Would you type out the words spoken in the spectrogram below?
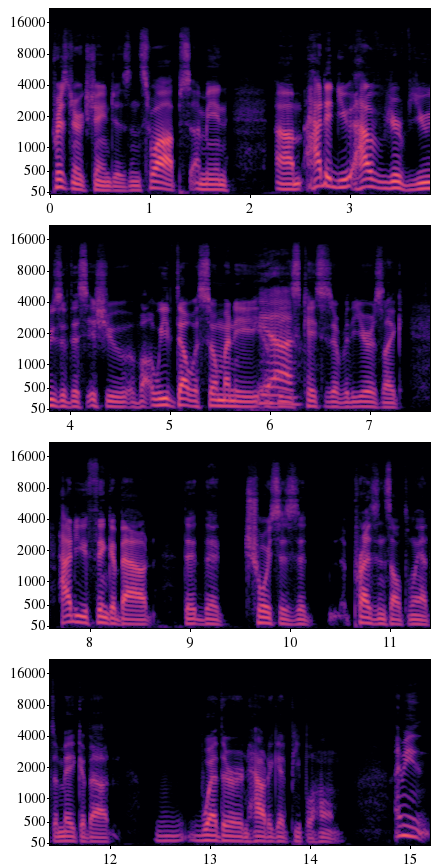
prisoner exchanges and swaps. I mean. Um, how did you? How have your views of this issue? Of, we've dealt with so many Yeah. of these cases over the years. Like, how do you think about the the choices that presidents ultimately have to make about whether and how to get people home? I mean,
